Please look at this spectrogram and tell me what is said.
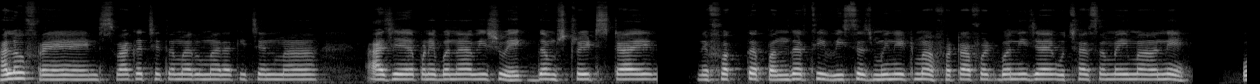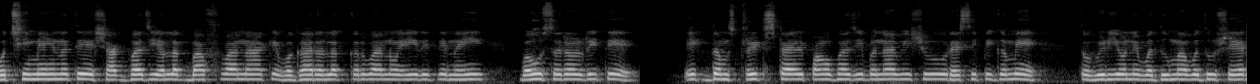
હાલો ફ્રેન્ડ સ્વાગત છે તમારું મારા કિચનમાં આજે આપણે બનાવીશું એકદમ સ્ટ્રીટ સ્ટાઇલ ને ફક્ત પંદરથી વીસ જ મિનિટમાં ફટાફટ બની જાય ઓછા સમયમાં અને ઓછી મહેનતે શાકભાજી અલગ બાફવાના કે વઘાર અલગ કરવાનો એ રીતે નહીં, બહુ સરળ રીતે એકદમ સ્ટ્રીટ સ્ટાઇલ પાઉંભાજી બનાવીશું. રેસીપી ગમે તો વિડીયોને વધુમાં વધુ શેર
